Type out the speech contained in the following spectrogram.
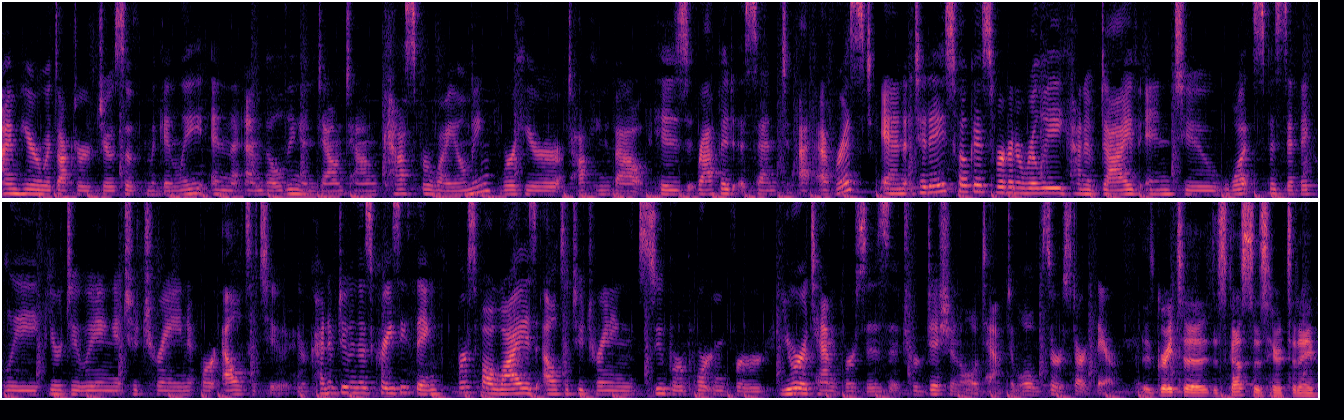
I'm here with Dr. Joseph McGinley in the M building in downtown Casper, Wyoming. We're here talking about his rapid ascent at Everest. And today's focus, we're going to really kind of dive into what specifically you're doing to train for altitude. You're kind of doing this crazy thing. First of all, why is altitude training super important for your attempt versus a traditional attempt. And we'll sort of start there. It's great to discuss this here today.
